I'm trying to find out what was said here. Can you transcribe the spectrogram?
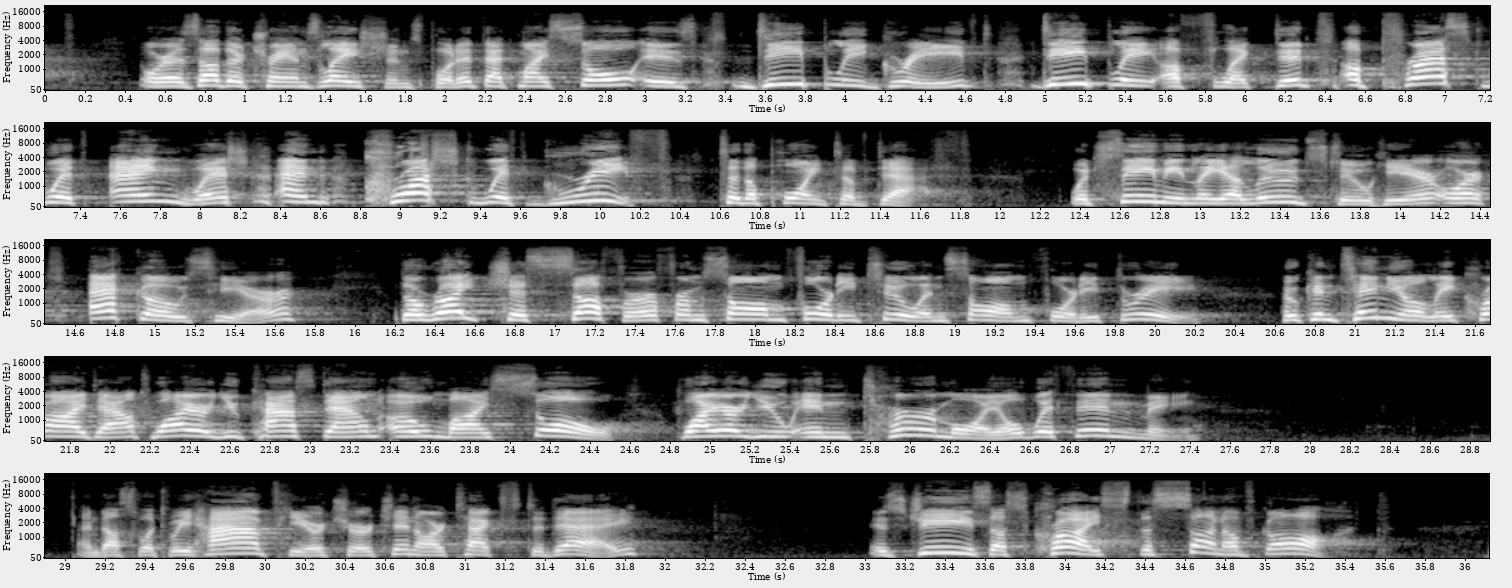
or as other translations put it, that my soul is deeply grieved, deeply afflicted, oppressed with anguish, and crushed with grief to the point of death, which seemingly alludes to here or echoes here the righteous suffer from Psalm 42 and Psalm 43, who continually cried out, Why are you cast down, O my soul? Why are you in turmoil within me? And thus, what we have here, church, in our text today is Jesus Christ, the Son of God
